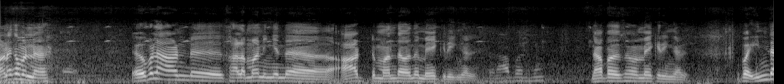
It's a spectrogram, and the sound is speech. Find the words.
வணக்கம் அண்ணா. எவ்வளோ ஆண்டு காலமாக நீங்கள் இந்த ஆட்டு மந்தை வந்து மேய்க்கிறீங்க நாற்பது வருஷமாக மேய்க்கிறீங்க இப்போ இந்த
